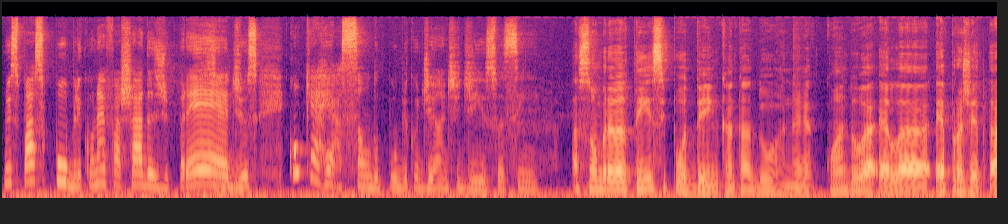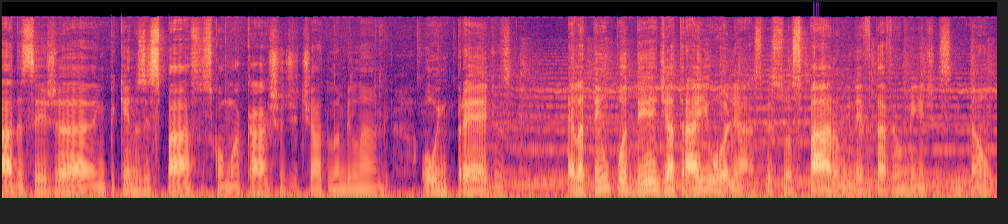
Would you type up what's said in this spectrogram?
no espaço público, né? Fachadas de prédios. Sim. Qual que é a reação do público diante disso, assim? A sombra ela tem esse poder encantador, né? Quando ela é projetada, seja em pequenos espaços, como a caixa de teatro lambi-lambi, ou em prédios, ela tem um poder de atrair o olhar. As pessoas param, inevitavelmente, assim. Então,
